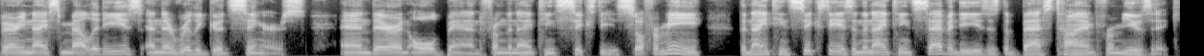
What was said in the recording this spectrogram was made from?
very nice melodies and they're really good singers. And they're an old band from the 1960s. So for me, the 1960s and the 1970s is the best time for music.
